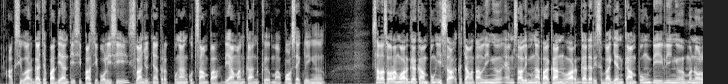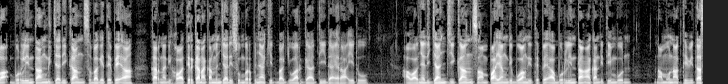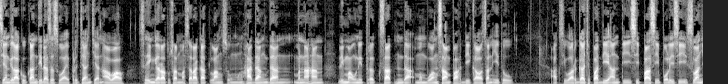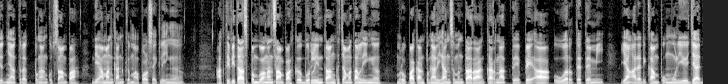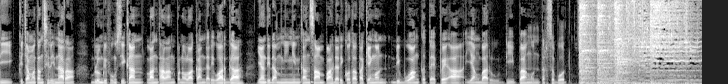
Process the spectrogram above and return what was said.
Aksi warga cepat diantisipasi polisi, selanjutnya truk pengangkut sampah diamankan ke Mapolsek Linge. Salah seorang warga kampung Isa, kecamatan Linge, M. Salim mengatakan warga dari sebagian kampung di Linge menolak Burlintang dijadikan sebagai TPA karena dikhawatirkan akan menjadi sumber penyakit bagi warga di daerah itu. Awalnya dijanjikan sampah yang dibuang di TPA Burlintang akan ditimbun, namun aktivitas yang dilakukan tidak sesuai perjanjian awal sehingga ratusan masyarakat langsung menghadang dan menahan lima unit truk saat hendak membuang sampah di kawasan itu. Aksi warga cepat diantisipasi polisi, selanjutnya truk pengangkut sampah diamankan ke Mapolsek Linge. Aktivitas pembuangan sampah ke Burlintang, Kecamatan Linge, merupakan pengalihan sementara karena TPA Uwer Tetemi yang ada di Kampung Mulia Jadi, Kecamatan Silinara, belum difungsikan lantaran penolakan dari warga yang tidak menginginkan sampah dari kota Takengon dibuang ke TPA yang baru dibangun tersebut.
